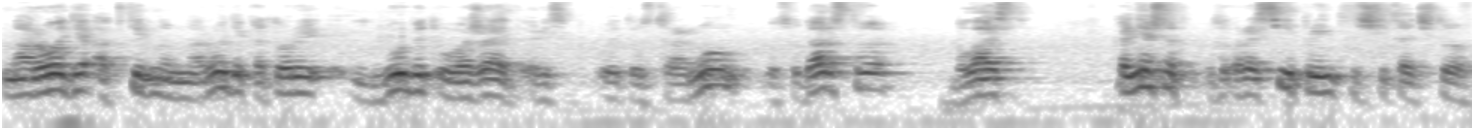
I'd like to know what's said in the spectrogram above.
народе, активном народе, который любит, уважает эту страну, государство, власть. Конечно, в России принято считать, что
